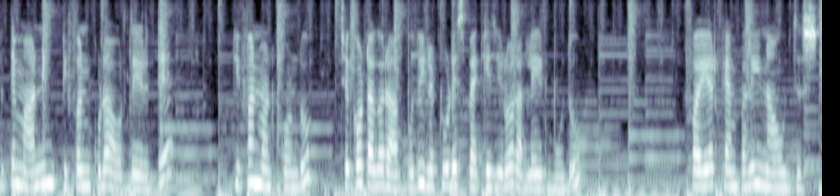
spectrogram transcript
ಮತ್ತು ಮಾರ್ನಿಂಗ್ ಟಿಫನ್ ಕೂಡ ಅವ್ರದ್ದೇ ಇರುತ್ತೆ. ಟಿಫನ್ ಮಾಡಿಕೊಂಡು ಚೆಕ್ಔಟ್ ಆಗೋರು ಆಗ್ಬೋದು, ಇಲ್ಲ ಟೂ ಡೇಸ್ ಪ್ಯಾಕೇಜ್ ಇರೋರು ಅಲ್ಲೇ ಇರ್ಬೋದು. ಫೈರ್ ಕ್ಯಾಂಪಲ್ಲಿ ನಾವು ಜಸ್ಟ್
